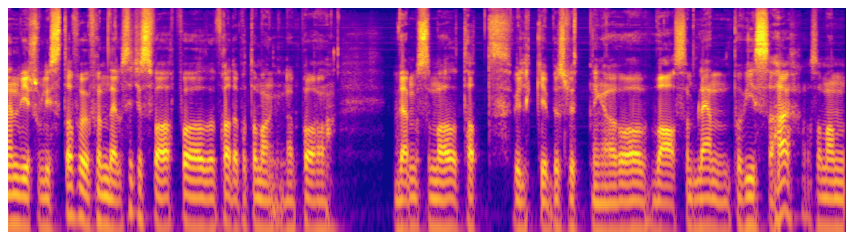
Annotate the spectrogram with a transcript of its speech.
men vi journalister får jo fremdeles ikke svar på, fra departementene på hvem som har tatt hvilke beslutninger, og hva som ble enden på visa her. Altså man,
